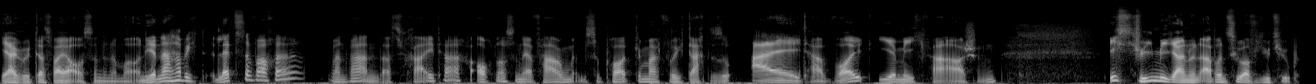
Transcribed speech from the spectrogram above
Ja, gut, das war ja auch so eine Nummer. Und dann habe ich letzte Woche, wann war denn das? Freitag, auch noch so eine Erfahrung mit dem Support gemacht, wo ich dachte so, Alter, wollt ihr mich verarschen? Ich streame ja nun ab und zu auf YouTube.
